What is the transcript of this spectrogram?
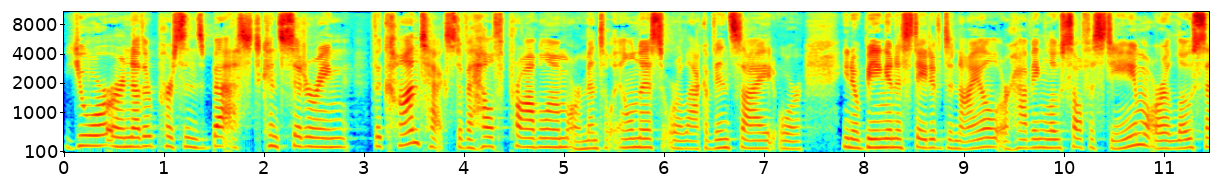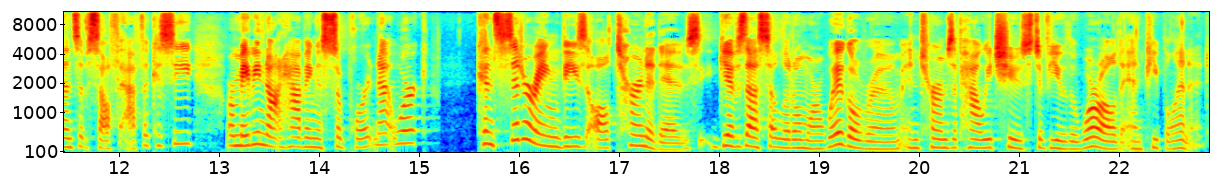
your or another person's best considering the context of a health problem or mental illness or lack of insight or you know being in a state of denial or having low self-esteem or a low sense of self-efficacy or maybe not having a support network considering these alternatives gives us a little more wiggle room in terms of how we choose to view the world and people in it.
